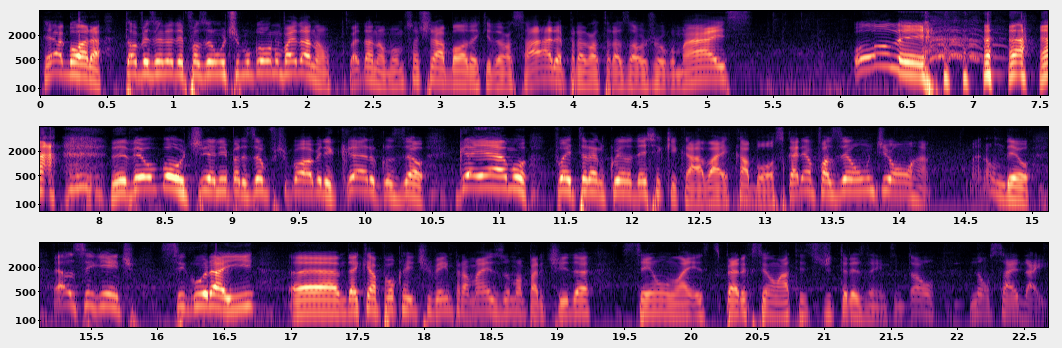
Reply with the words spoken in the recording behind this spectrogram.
É agora, talvez ele dê fazer um último gol, não vai dar não. Vai dar não, vamos só tirar a bola daqui da nossa área para não atrasar o jogo mais. Olê! Levei um montinho ali, pareceu um futebol americano, cuzão. Ganhamos, foi tranquilo, deixa cá, vai, acabou. Os caras iam fazer um de honra mas não deu. É o seguinte, segura aí, uh, daqui a pouco a gente vem pra mais uma partida sem um, espero que tenha um latence de 300, então não sai daí.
